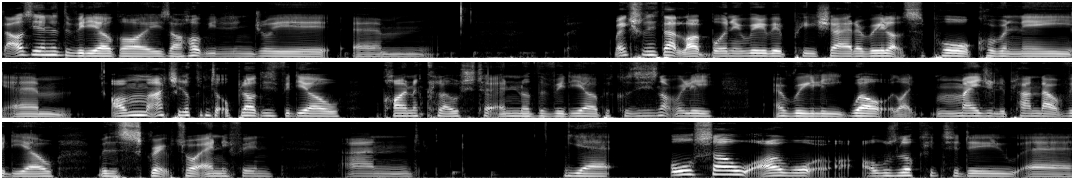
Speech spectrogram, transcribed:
that was the end of the video, guys. I hope you did enjoy it. Um, make sure to hit that like button. It really, really appreciate it. I really like support currently. Um, I'm actually looking to upload this video kind of close to another video because this is not really a really well, like majorly planned out video with a script or anything. And yeah, also I, I was looking to do. Uh,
